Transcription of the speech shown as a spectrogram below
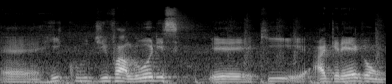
é, rico de valores é, que agregam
